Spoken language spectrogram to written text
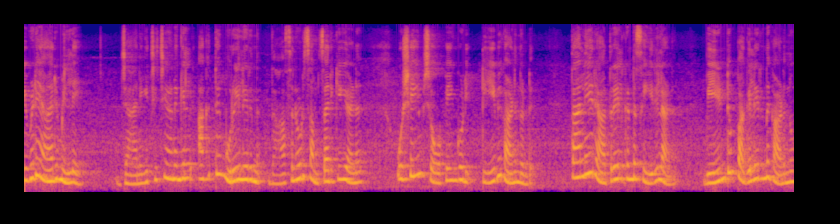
ഇവിടെ ആരുമില്ലേ? ജാനകി ചേച്ചിയാണെങ്കിൽ അകത്തെ മുറിയിലിരുന്ന് ദാസനോട് സംസാരിക്കുകയാണ്. ഉഷയും ശോഭയും കൂടി ടി വി കാണുന്നുണ്ട്. തലേ രാത്രിയിൽ കണ്ട സീരിയലാണ്. വീണ്ടും പകലിരുന്ന് കാണുന്നു.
